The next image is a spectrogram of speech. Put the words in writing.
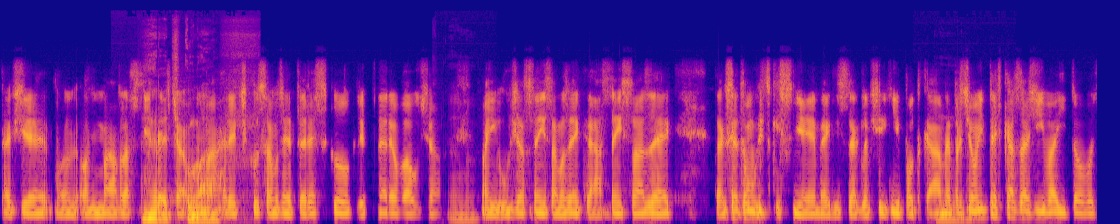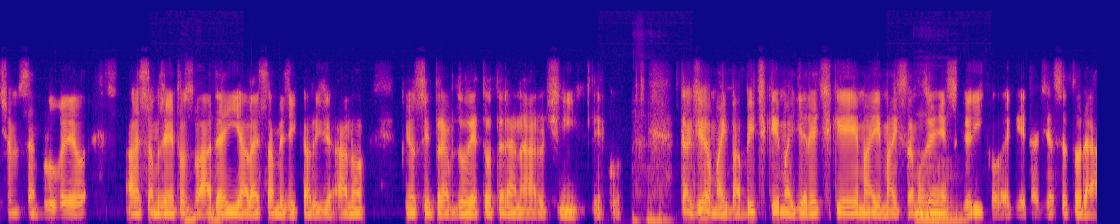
Takže on, on má vlastně herečku, teďka, on má herečku, samozřejmě Teresku Kripnerovou, že? Mají úžasný, samozřejmě krásný svazek, tak se tomu vždycky smějeme, když se takhle všichni potkáme, mm. protože oni teďka zažívají to, o čem jsem mluvil, ale samozřejmě to zvládají, ale sami říkali, že ano, měl si pravdu, je to teda náročný. Jako. Takže jo, mají babičky, mají dědečky, mají, mají samozřejmě mm. skvělý kolegy, takže se to dá.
